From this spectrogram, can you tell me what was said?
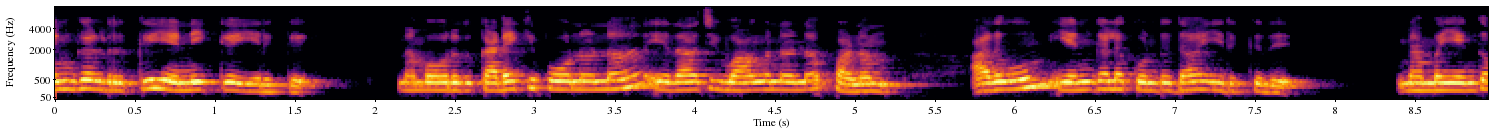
எண்கள் இருக்குது எண்ணிக்கை இருக்குது நம்ம ஒரு கடைக்கு போனோன்னா ஏதாச்சும் வாங்கணுன்னா பணம். அதுவும் எண்களை கொண்டு தான் இருக்குது. நம்ம எங்கே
